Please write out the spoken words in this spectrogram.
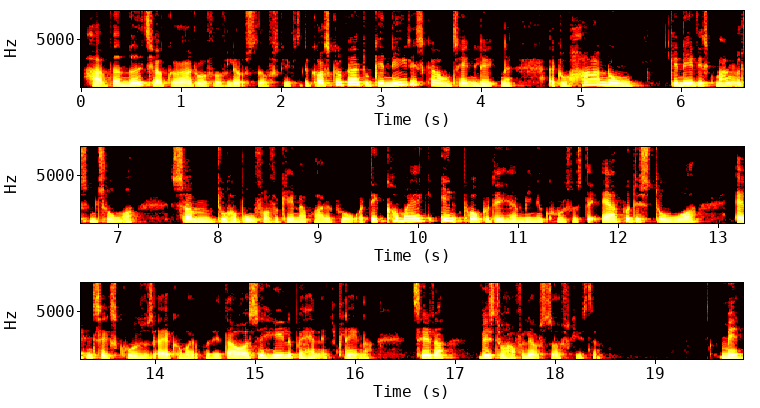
har været med til at gøre, at du har fået for lavt stofskifte. Det kan også godt være, at du genetisk har nogle ting liggende, at du har nogle genetisk mangelsymptomer, som du har brug for at få genoprettet på. Og det kommer jeg ikke ind på på det her minikursus. Det er på det store 18 kursus, at jeg kommer ind på det. Der er også hele behandlingsplaner til dig, hvis du har for lavt stofskifte. Men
